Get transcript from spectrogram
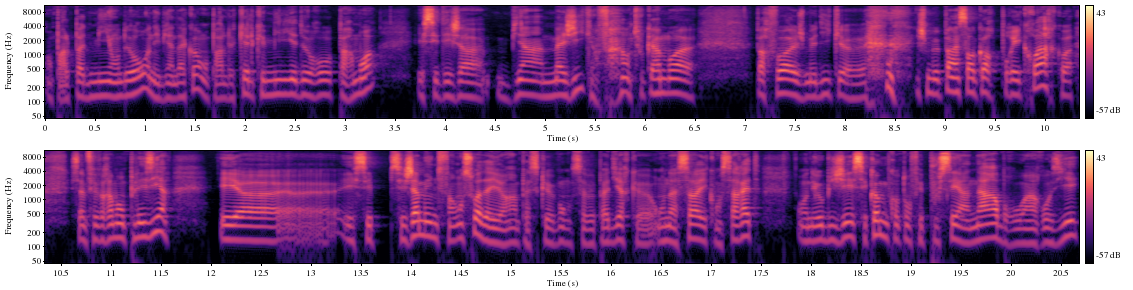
On ne parle pas de millions d'euros, on est bien d'accord, on parle de quelques milliers d'euros par mois, et c'est déjà bien magique. Enfin, en tout cas, moi, parfois, je me dis que je me pince encore pour y croire, quoi. Ça me fait vraiment plaisir. Et, euh, c'est jamais une fin en soi d'ailleurs, hein, parce que bon, ça ne veut pas dire qu'on a ça et qu'on s'arrête. On est obligé, c'est comme quand on fait pousser un arbre ou un rosier.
